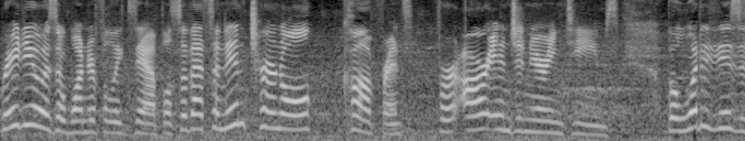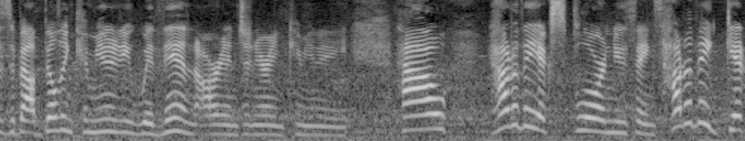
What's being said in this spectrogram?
Radio is a wonderful example. So that's an internal conference for our engineering teams. But what it is, is about building community within our engineering community. How, how do they explore new things? How do they get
